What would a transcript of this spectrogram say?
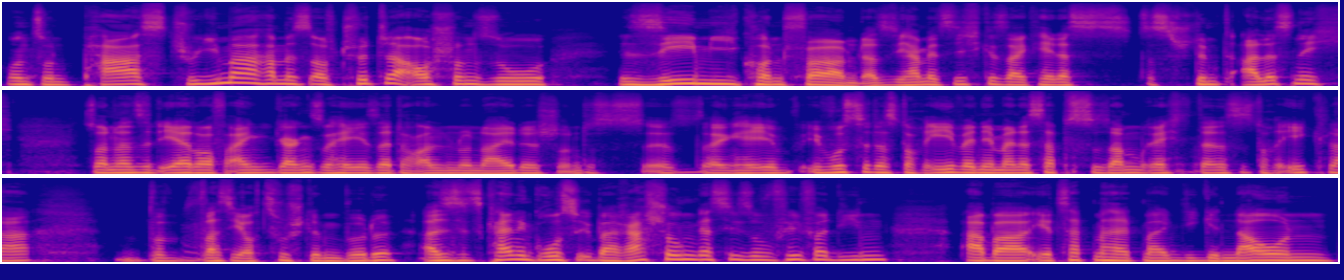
und so ein paar Streamer haben es auf Twitter auch schon so semi-confirmed. Also sie haben jetzt nicht gesagt, hey, das, das stimmt alles nicht, sondern sind eher darauf eingegangen, so, hey, ihr seid doch alle nur neidisch und das, äh, sagen, hey, ihr, ihr, wusstet das doch eh, wenn ihr meine Subs zusammenrechnet, dann ist es doch eh klar, was ich auch zustimmen würde. Also es ist jetzt keine große Überraschung, dass sie so viel verdienen, aber jetzt hat man halt mal die genauen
